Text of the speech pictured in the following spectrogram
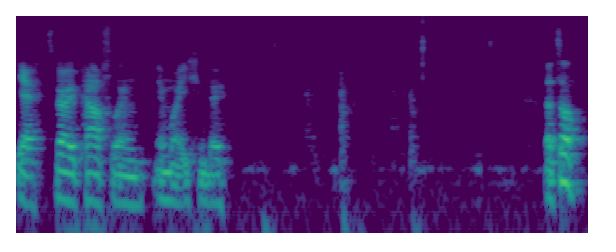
yeah, it's very powerful in, in what you can do. That's all.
